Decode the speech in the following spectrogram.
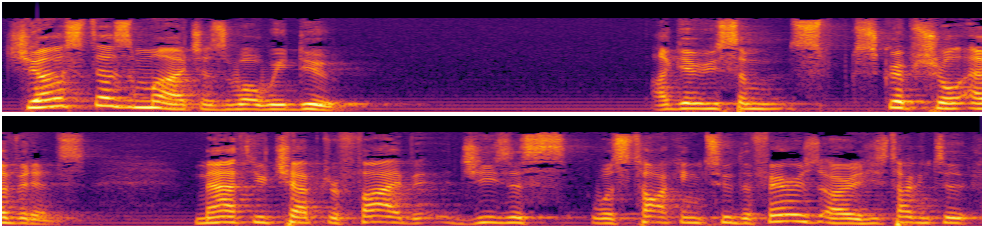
just as much as what we do. I'll give you some scriptural evidence. Matthew chapter 5, Jesus was talking to the Pharisees, or he's talking to,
